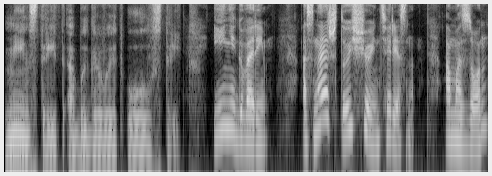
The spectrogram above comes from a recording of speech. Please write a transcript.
Мейн-стрит обыгрывает Уолл-стрит. И не говори. А знаешь, что еще интересно? Amazon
